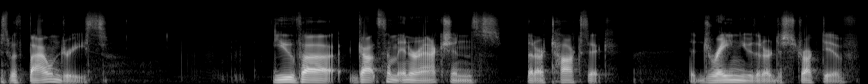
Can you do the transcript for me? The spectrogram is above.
is with boundaries. You've uh, got some interactions that are toxic, that drain you, that are destructive.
